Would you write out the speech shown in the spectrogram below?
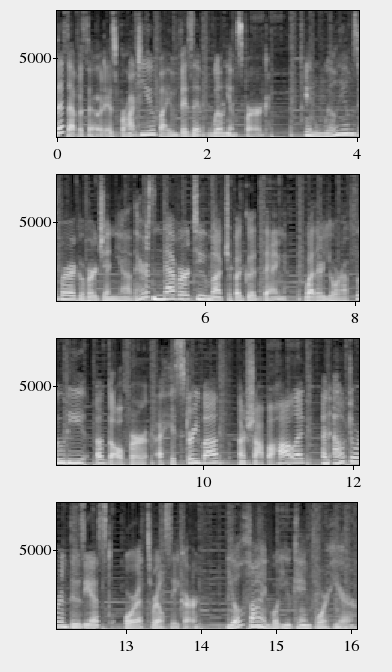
This episode is brought to you by Visit Williamsburg. In Williamsburg, Virginia, there's never too much of a good thing. Whether you're a foodie, a golfer, a history buff, a shopaholic, an outdoor enthusiast, or a thrill seeker, you'll find what you came for here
